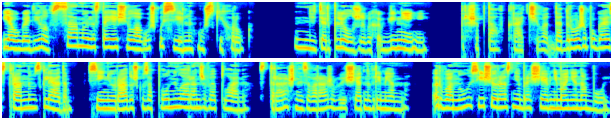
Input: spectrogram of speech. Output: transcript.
Я угодила в самую настоящую ловушку сильных мужских рук. «Не терплю лживых обвинений», — прошептал вкратчиво, до дрожи пугая странным взглядом. Синюю радужку заполнило оранжевое пламя, страшное и завораживающее одновременно. Рванулась еще раз, не обращая внимания на боль.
